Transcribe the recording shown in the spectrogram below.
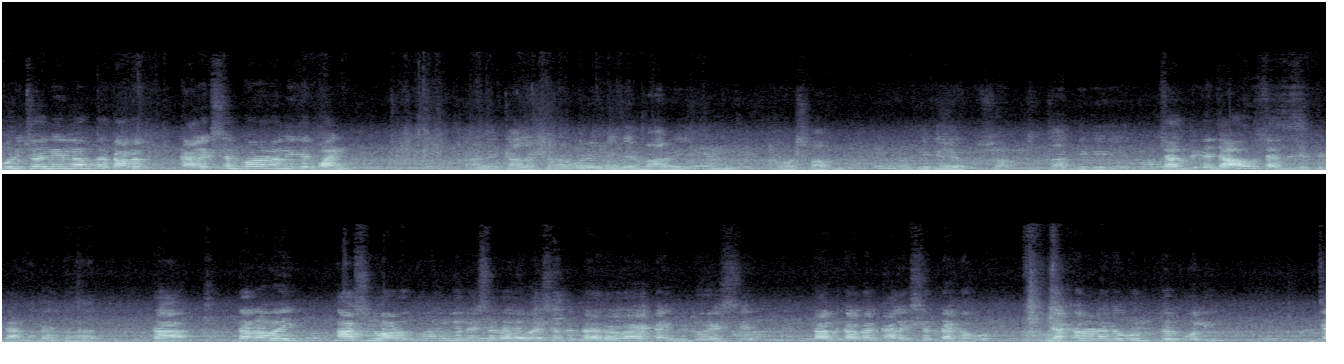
পরিচয় নিয়ে নিলাম তা দাদা কালেকশন করো না নিজের বাড়ি? আমি কালেকশনও করে নিজের বাড়ি। আমার সব দিকে সব চারদিকে চারদিকে যাও চারদিকে থেকে আনো তাই তো? হ্যাঁ। তা দাদাভাই আসলো আরও দু তিনজন এসে দাদাভাইয়ের সাথে তা দাদা একাই ভিডিও এসছে। তা আমি দাদার কালেকশন দেখাবো। দেখানোর আগে বন্ধুদের বলি যে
